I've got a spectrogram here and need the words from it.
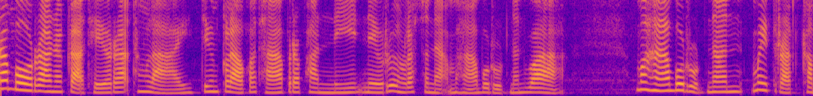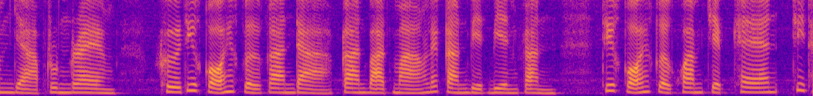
ระโบราณกะเทระทั้งหลายจึงกล่าวคาถาประพันธ์นี้ในเรื่องลักษณะมหาบุรุษนั้นว่า มหาบุรุษนั้นไม่ตรัสคำหยาบรุนแรง คือที่ก่อให้เกิดการด่า การบาดหมางและการเบียดเบียนกัน ที่ก่อให้เกิดความเจ็บแค้นที่ท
